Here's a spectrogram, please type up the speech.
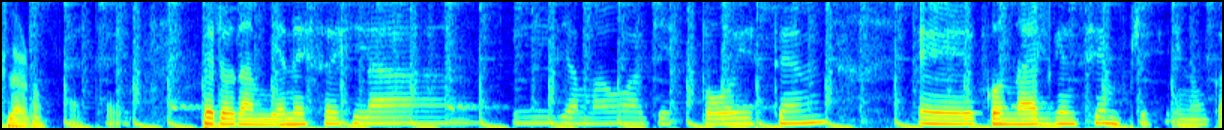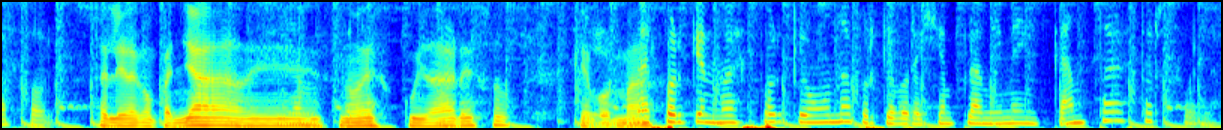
claro. Pero también ese es la el llamado a que todos estén eh, con alguien siempre y nunca solos. Salir acompañadas, Siempre. no es cuidar eso, que por No más... es porque no es porque una, porque por ejemplo a mí me encanta estar sola,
